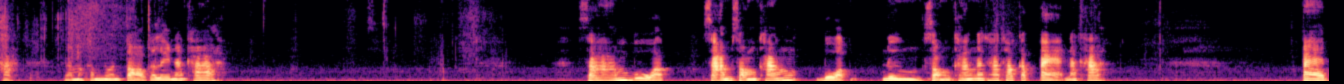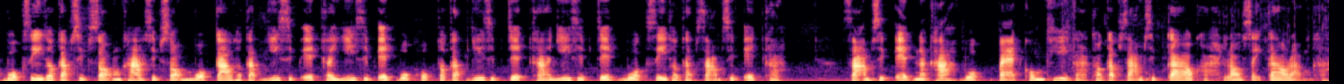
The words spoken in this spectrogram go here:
ค่ะ เรามาคำนวณต่อกันเลยนะคะสามบวกสามสองครั้งบวกหนึ่งสองครั้งนะคะ เท่ากับแปดนะคะ แปดบวกสี่เท่ากับสิบสองค่ะสิบสองบวกเก้าเท่ากับยี่สิบเอ็ดค่ะยี่สิบเอ็ดบวกหกเท่ากับยี่สิบเจ็ดค่ะยี่สิบเจ็ดบวกสี่เท่ากับสามสิบเอ็ดค่ะสามสิบเอ็ดนะคะ บวกแปดคงที่ค่ะ เท่ากับสามสิบเก้าค่ะ เราใส่เก้าหลังค่ะ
